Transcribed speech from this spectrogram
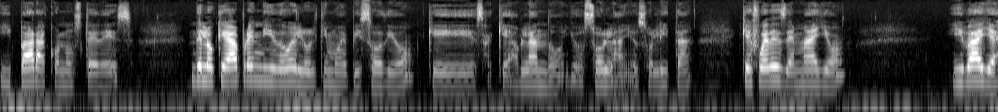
y para con ustedes de lo que he aprendido el último episodio que saqué hablando yo sola, yo solita, que fue desde mayo. Y vaya,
